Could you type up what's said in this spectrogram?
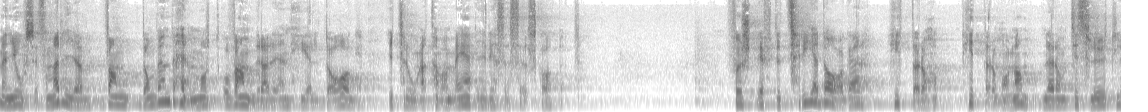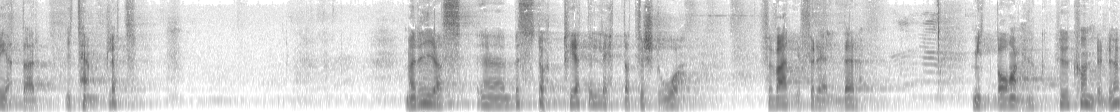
men Josef och Maria de vände hemåt och vandrade en hel dag i tron att han var med i resesällskapet. Först efter tre dagar hittar de, hittar de honom när de till slut letar i templet. Marias eh, bestörthet är lätt att förstå för varje förälder. Mitt barn, hur, hur kunde du?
